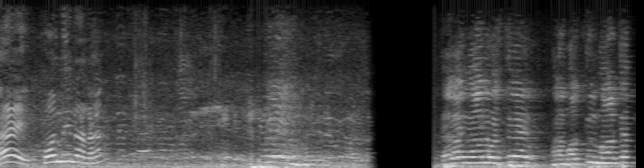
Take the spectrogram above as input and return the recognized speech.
hi phone తినానా తెలంగాణ వస్తే మన భక్తులు మాట్లాడారు.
